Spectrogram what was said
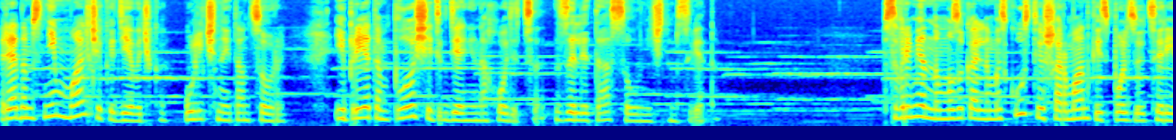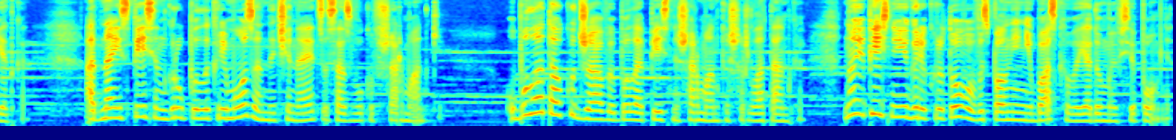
Рядом с ним мальчик и девочка, уличные танцоры. И при этом площадь, где они находятся, залита солнечным светом. В современном музыкальном искусстве шарманка используется редко. Одна из песен группы Лакримоза начинается со звуков шарманки. У Булата Акуджавы была песня «Шарманка-шарлатанка». Ну и песню Игоря Крутого в исполнении Баскова, я думаю, все помнят.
